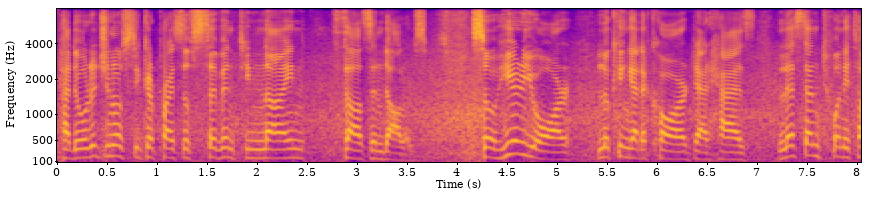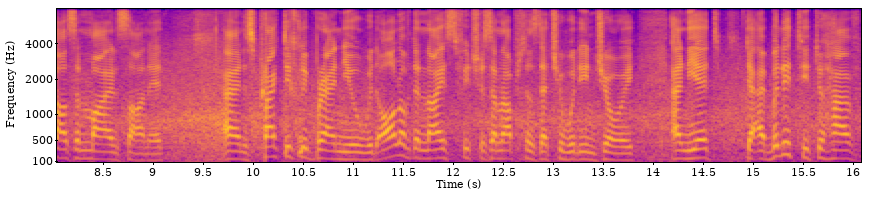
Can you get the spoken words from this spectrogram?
had the original sticker price of $79,000 so here you are looking at a car that has less than 20,000 miles on it and it's practically brand new with all of the nice features and options that you would enjoy and yet the ability to have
